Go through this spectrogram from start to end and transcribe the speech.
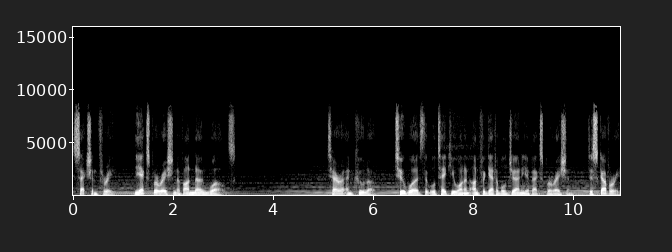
Section 3 The Exploration of Unknown Worlds. Terra and Culo, two words that will take you on an unforgettable journey of exploration, discovery,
